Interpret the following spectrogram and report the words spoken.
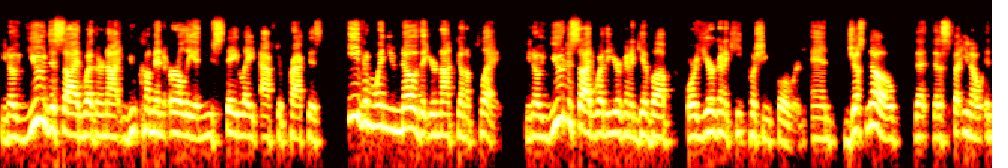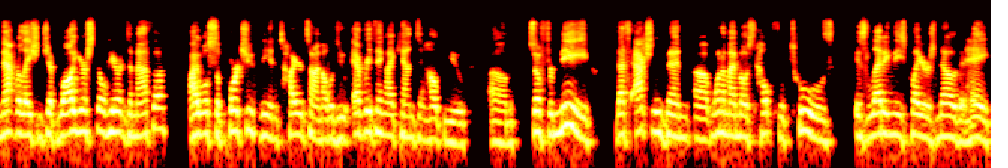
You know, you decide whether or not you come in early and you stay late after practice even when you know that you're not going to play. You know, you decide whether you're going to give up or you're going to keep pushing forward. And just know that that you know in that relationship, while you're still here at DeMatha, I will support you the entire time. I will do everything I can to help you. Um, so for me, that's actually been uh, one of my most helpful tools is letting these players know that hey,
